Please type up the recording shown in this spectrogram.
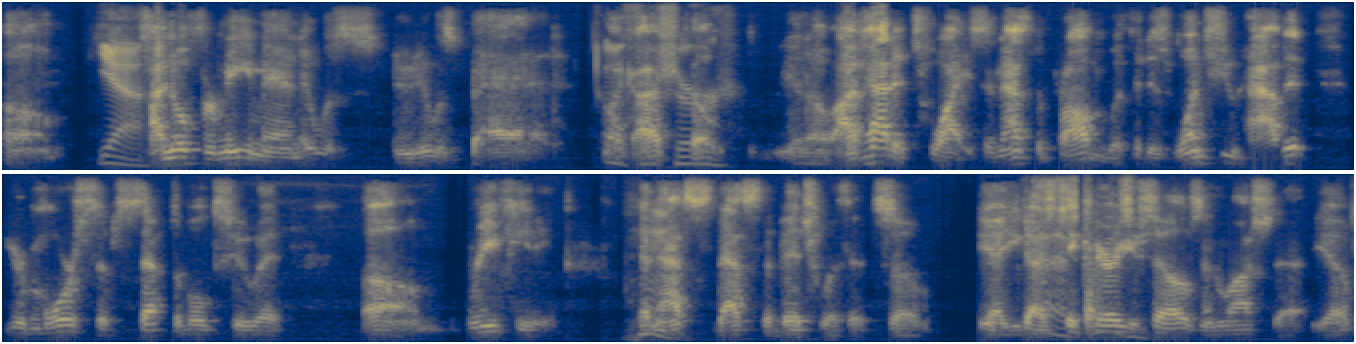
Um, Yeah. I know for me, man, it was dude, it was bad. Oh, Like I sure. felt, you know, I've had it twice, and that's the problem with it is once you have it, you're more susceptible to it um, repeating, and Hmm. that's that's the bitch with it. So yeah, you guys Yeah, take care of yourselves and watch that. Yep.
